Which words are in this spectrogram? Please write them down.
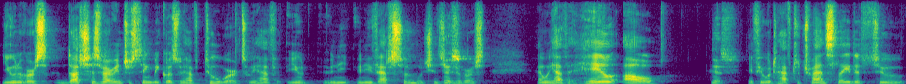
universe. Dutch is very interesting because we have two words. We have uni- universum, which is universe, and we have heelal. Yes. If you would have to translate it to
